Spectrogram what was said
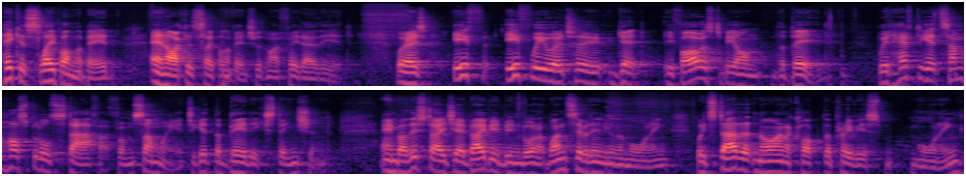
he could sleep on the bed, and I could sleep on the bench with my feet over the edge. Whereas if if we were to get, if I was to be on the bed, we'd have to get some hospital staffer from somewhere to get the bed extension. And by this stage, our baby had been born at 1.17 in the morning. We'd started at 9 o'clock the previous morning,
